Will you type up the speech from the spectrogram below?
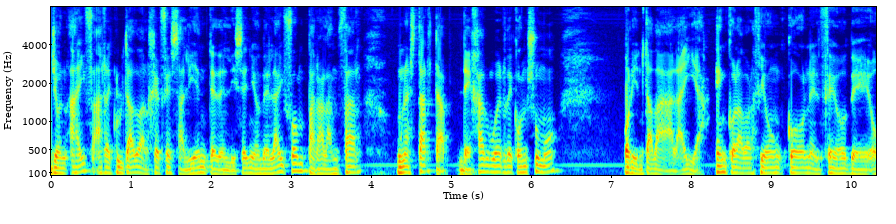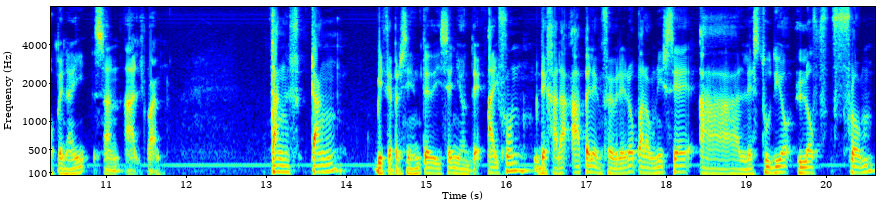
John Ive, ha reclutado al jefe saliente del diseño del iPhone para lanzar una startup de hardware de consumo orientada a la IA, en colaboración con el CEO de OpenAI, Sam Altman. Tang Tang, vicepresidente de diseño de iPhone, dejará Apple en febrero para unirse al estudio Love From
